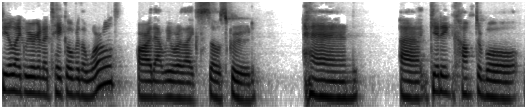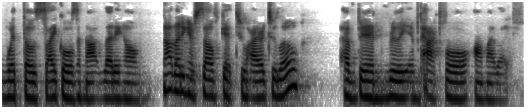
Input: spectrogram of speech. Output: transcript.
feel like we were going to take over the world or that we were like so screwed. And uh, getting comfortable with those cycles and not letting them, not letting yourself get too high or too low, have been really impactful on my life.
